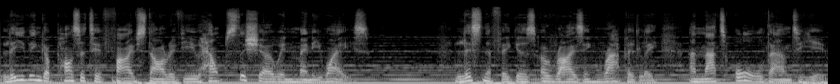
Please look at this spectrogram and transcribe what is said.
leaving a positive five star review helps the show in many ways. Listener figures are rising rapidly, and that's all down to you.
